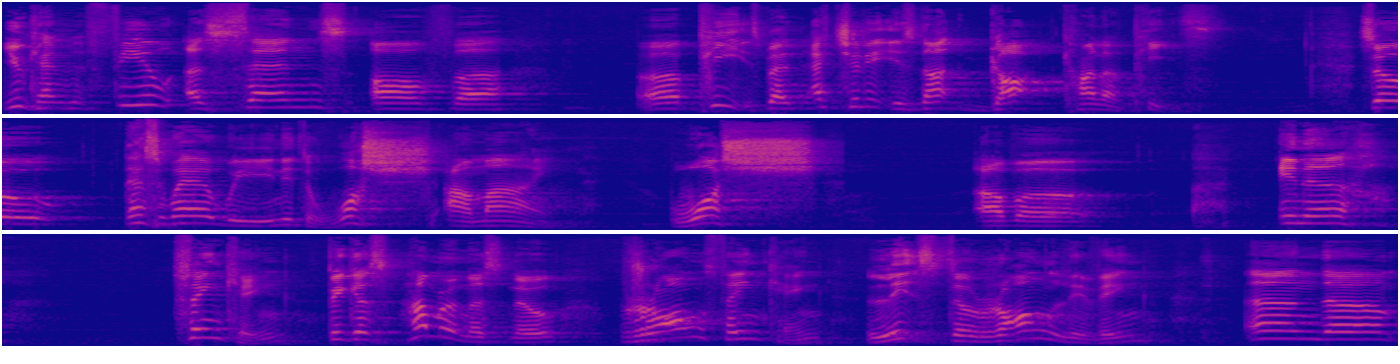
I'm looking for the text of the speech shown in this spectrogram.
You can feel a sense of uh, uh, peace, but actually it's not God kind of peace. So that's where we need to wash our mind, wash our inner thinking, because how us know wrong thinking leads to wrong living, and uh,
